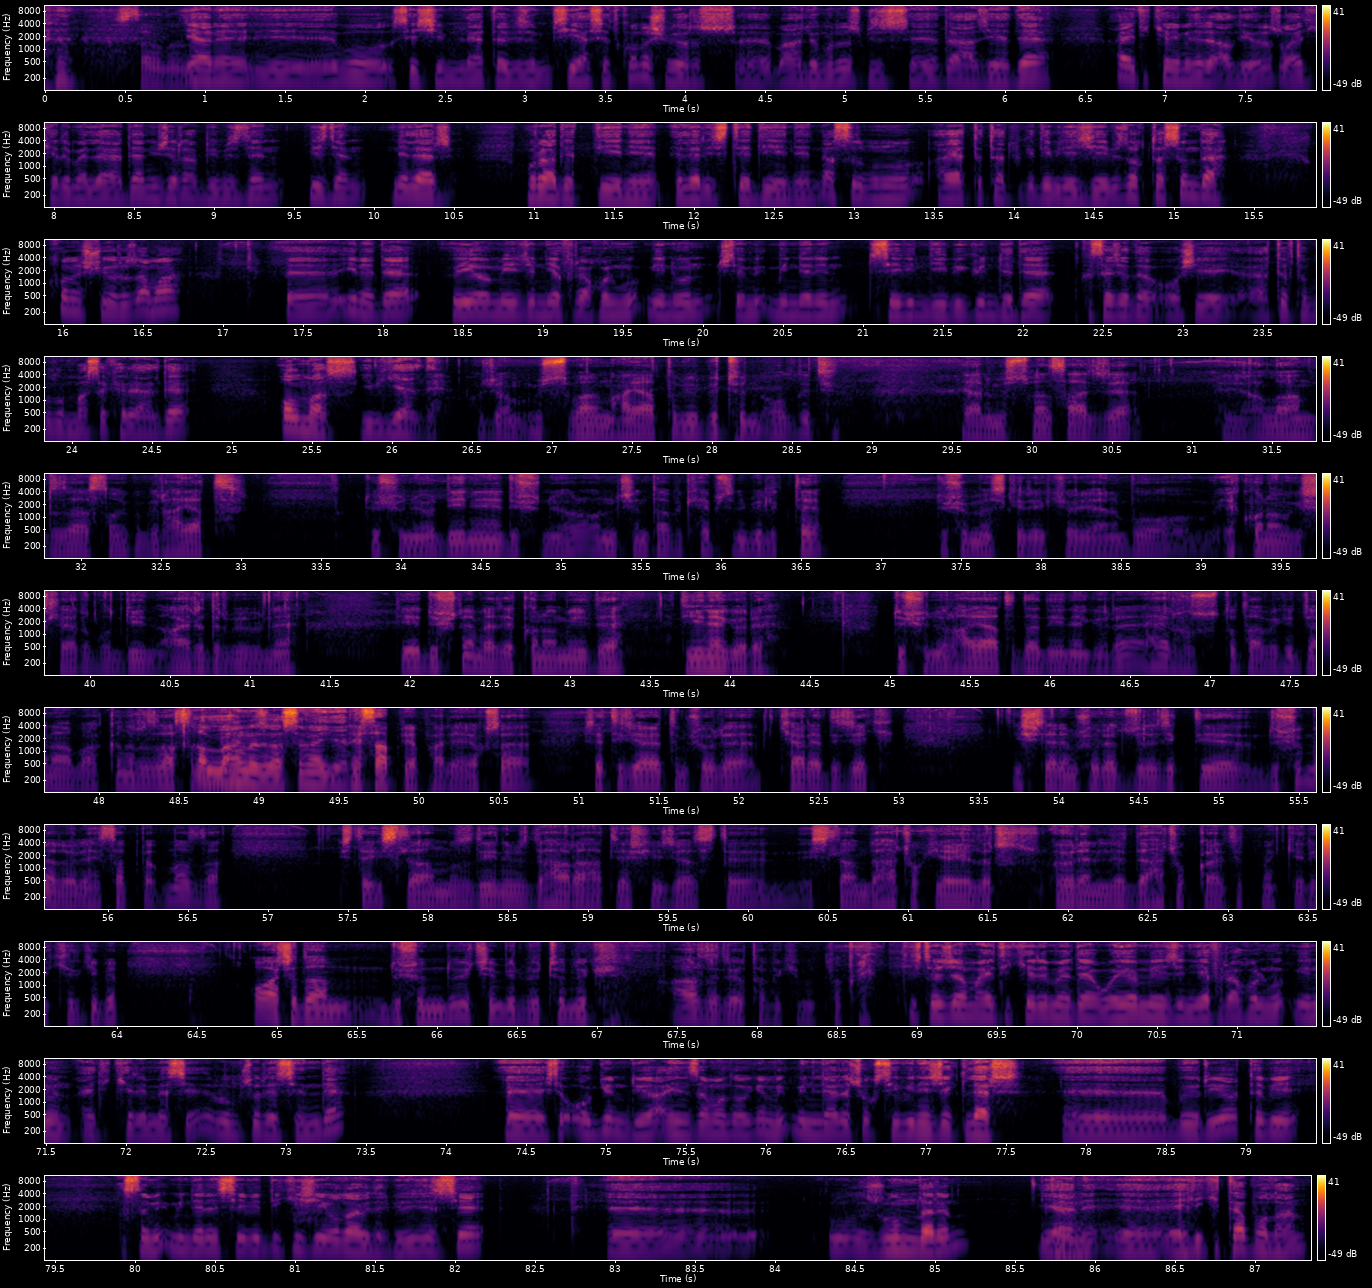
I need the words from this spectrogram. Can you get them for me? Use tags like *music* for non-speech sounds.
*laughs* Estağfurullah. yani e, bu seçimler tabii bizim siyaset konuşmuyoruz. E, malumunuz biz e, daha ziyade ayet-i kerimeleri alıyoruz. O ayet-i kerimelerden Yüce Rabbimizden bizden neler murad ettiğini, neler istediğini, nasıl bunu hayatta tatbik edebileceğimiz noktasında konuşuyoruz ama e, yine de ve yevmeyicin yefrahul mu'minun işte müminlerin sevindiği bir günde de kısaca da o şeye atıfta bulunmasak herhalde olmaz gibi geldi. Hocam Müslümanın hayatı bir bütün olduğu için yani Müslüman sadece e, Allah'ın rızasına uygun bir hayat düşünüyor, dinini düşünüyor. Onun için tabii ki hepsini birlikte düşünmesi gerekiyor. Yani bu ekonomik işler, bu din ayrıdır birbirine diye düşünemez. Ekonomiyi de dine göre düşünür. Hayatı da dine göre. Her hususta tabii ki Cenab-ı Hakk'ın rızasına Allah'ın rızasına göre hesap yapar ya. Yoksa işte ticaretim şöyle kar edecek, işlerim şöyle düzelecek diye düşünmez öyle hesap yapmaz da işte İslam'ımız, dinimiz daha rahat yaşayacağız. İşte İslam daha çok yayılır, öğrenilir, daha çok gayret etmek gerekir gibi. O açıdan düşündüğü için bir bütünlük arz ediyor tabii ki mutlaka. İşte hocam ayet-i kerimede o yemezin yefrahul müminun ayet-i kerimesi Rum suresinde e, işte o gün diyor aynı zamanda o gün müminler de çok sevinecekler e, buyuruyor. Tabi aslında müminlerin sevindiği iki şey olabilir. Birincisi e, Rumların yani evet. e, ehli kitap olan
